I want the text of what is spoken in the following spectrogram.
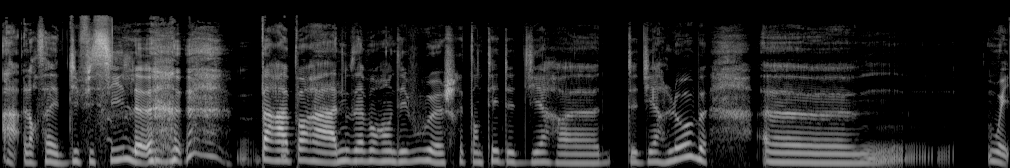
Ah, alors ça va être difficile. Par rapport à nous avons rendez-vous, je serais tentée de dire, euh, de dire l'aube. Euh, oui.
